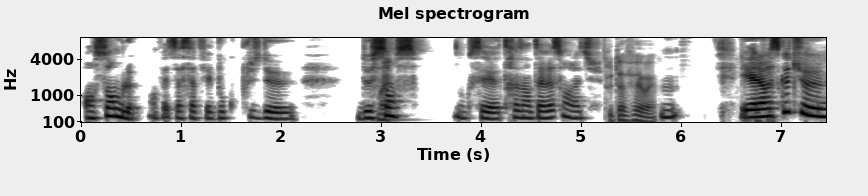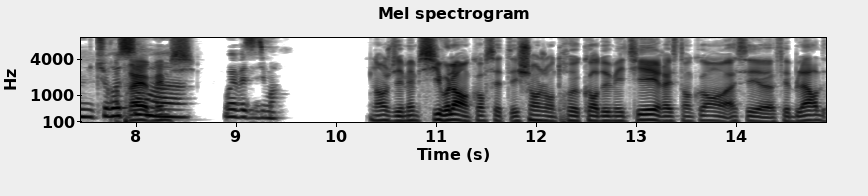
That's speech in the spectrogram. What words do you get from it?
ensemble, en fait, ça, ça fait beaucoup plus de, de sens. Donc c'est très intéressant là-dessus. Tout à fait, ouais. Mmh. Et alors, est-ce que tu, tu ressens... même Ouais, vas-y, dis-moi. Non, je dis même si, voilà, encore cet échange entre corps de métier reste encore assez euh, faiblarde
